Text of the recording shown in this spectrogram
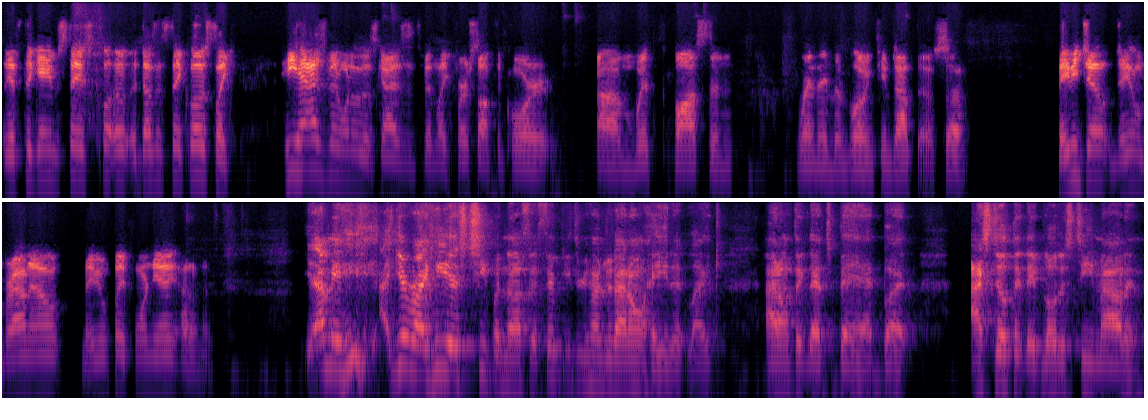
if the game stays close. It doesn't stay close. Like, he has been one of those guys that's been like first off the court um, with Boston when they've been blowing teams out though. So maybe Jaylen Brown out. Maybe we'll play Fournier. I don't know. Yeah, I mean, he. You're right. He is cheap enough at 5,300. I don't hate it. Like, I don't think that's bad, but I still think they blow this team out, and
